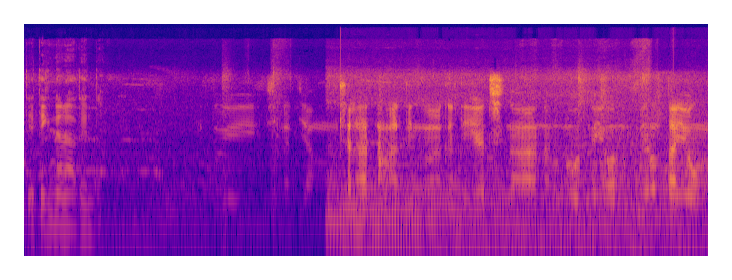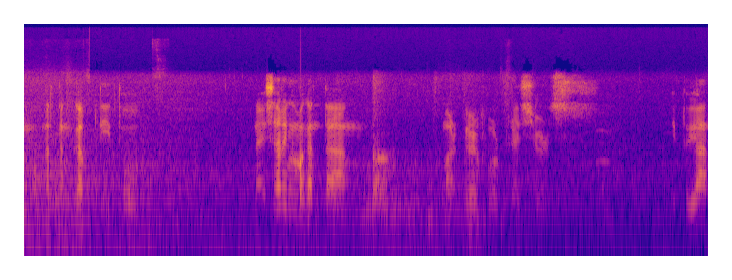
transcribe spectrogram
Titignan natin to. Sa lahat ng ating mga katiyats na nanonood ngayon, meron tayong natanggap dito na isa ring magandang marker for treasures. Ito yan.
